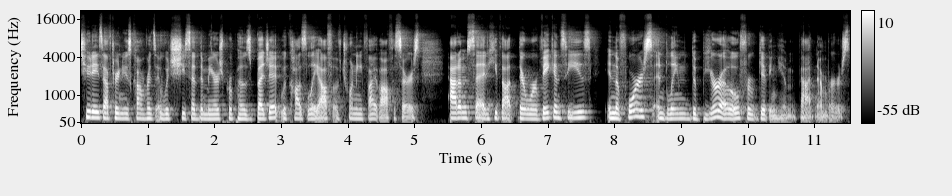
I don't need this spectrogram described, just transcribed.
two days after a news conference at which she said the mayor's proposed budget would cause layoff of 25 officers. Adams said he thought there were vacancies in the force and blamed the Bureau for giving him bad numbers.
